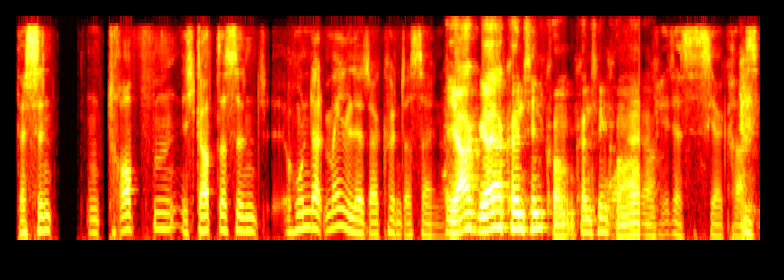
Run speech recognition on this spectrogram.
Das sind ein Tropfen. Ich glaube, das sind 100 Milliliter, könnte das sein. oder? Ja, ja, ja, könnte hinkommen. Könnte hinkommen, Wow, ja, ja. Okay, das ist ja krass.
